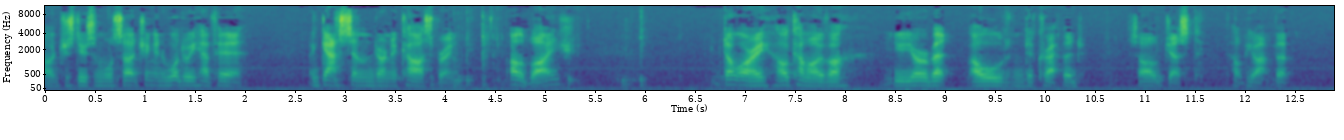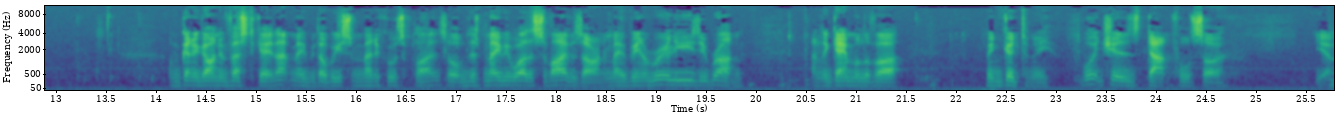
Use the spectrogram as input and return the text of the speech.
I'll just do some more searching. And what do we have here? A gas cylinder and a car spring. I'll oblige. Don't worry, I'll come over. You're a bit old and decrepit, so I'll just help you out a bit. I'm going to go and investigate that. Maybe there'll be some medical supplies, or this may be where the survivors are, and it may have been a really easy run. And the game will have uh, been good to me which is doubtful, so yeah.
